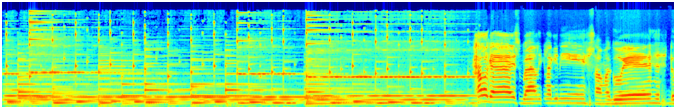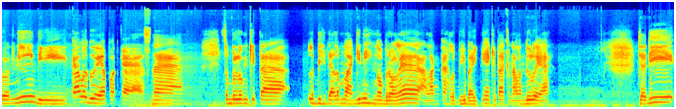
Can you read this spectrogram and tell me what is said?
Halo guys, balik lagi nih sama gue Doni di Kalau Gue Podcast. Nah, sebelum kita lebih dalam lagi nih ngobrolnya, alangkah lebih baiknya kita kenalan dulu ya. Jadi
